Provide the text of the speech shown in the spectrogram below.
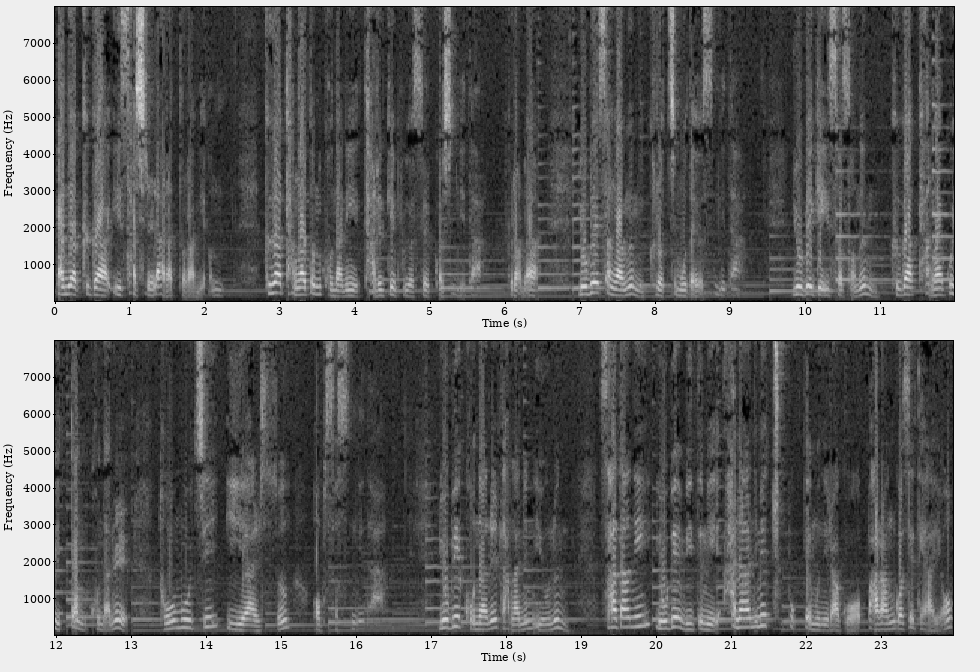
만약 그가 이 사실을 알았더라면 그가 당하던 고난이 다르게 보였을 것입니다. 그러나 욥의 상황은 그렇지 못하였습니다. 욥에게 있어서는 그가 당하고 있던 고난을 도무지 이해할 수 없었습니다. 욥이 고난을 당하는 이유는 사단이 욥의 믿음이 하나님의 축복 때문이라고 말한 것에 대하여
